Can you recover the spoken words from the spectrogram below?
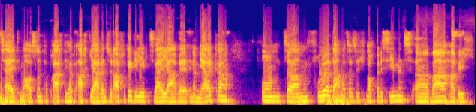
Zeit im Ausland verbracht. Ich habe acht Jahre in Südafrika gelebt, zwei Jahre in Amerika. Und ähm, früher, damals, als ich noch bei der Siemens äh, war, habe ich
